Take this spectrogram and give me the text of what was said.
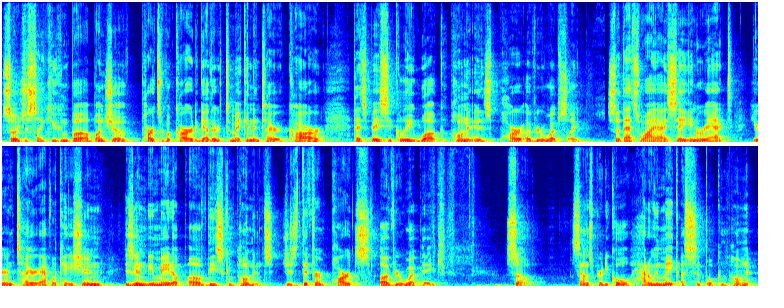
So just like you can put a bunch of parts of a car together to make an entire car, that's basically what a component is, part of your website. So that's why I say in React, your entire application is going to be made up of these components, just different parts of your web page. So, sounds pretty cool. How do we make a simple component?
